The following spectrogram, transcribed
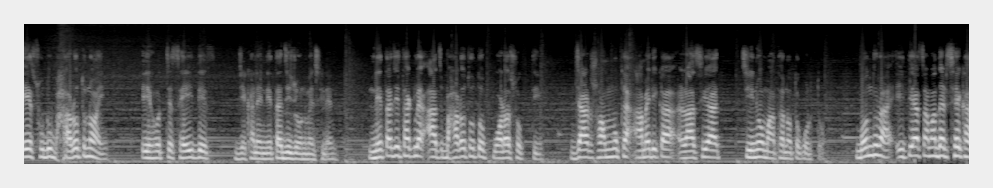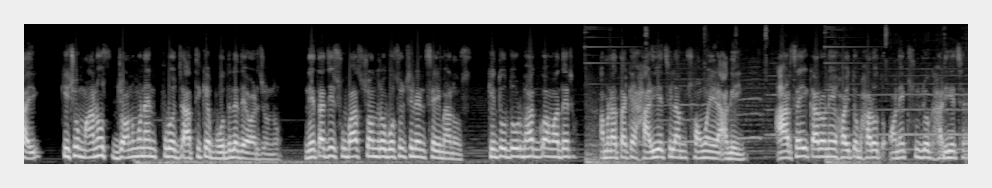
এ শুধু ভারত নয়, এ হচ্ছে সেই দেশ যেখানে নেতাজি জন্মেছিলেন। নেতাজি থাকলে আজ ভারত হতো পরাশক্তি, যার সম্মুখে আমেরিকা, রাশিয়া, চীনও মাথা নত করত। বন্ধুরা, ইতিহাস আমাদের শেখায় কিছু মানুষ জন্ম নেন পুরো জাতিকে বদলে দেওয়ার জন্য। নেতাজি সুভাষচন্দ্র বসু ছিলেন সেই মানুষ, কিন্তু দুর্ভাগ্য আমাদের, আমরা তাকে হারিয়েছিলাম সময়ের আগেই। আর সেই কারণে হয়তো ভারত অনেক সুযোগ হারিয়েছে।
